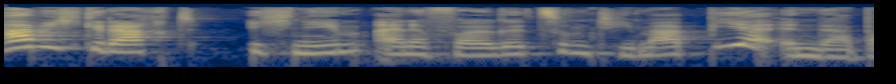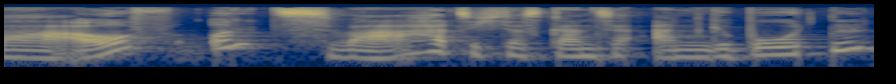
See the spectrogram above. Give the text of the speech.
habe ich gedacht, ich nehme eine Folge zum Thema Bier in der Bar auf. Und zwar hat sich das Ganze angeboten,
